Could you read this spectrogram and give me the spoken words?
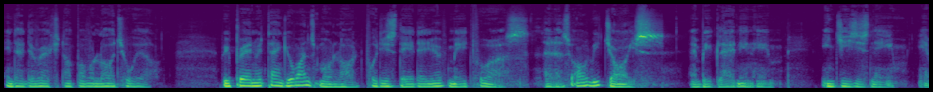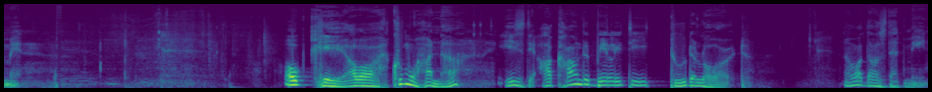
in the direction of our Lord's will. We pray and we thank you once more, Lord, for this day that you have made for us. Let us all rejoice and be glad in him. In Jesus' name, amen. Okay, our kumuhana is the accountability to the Lord. Now, what does that mean?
